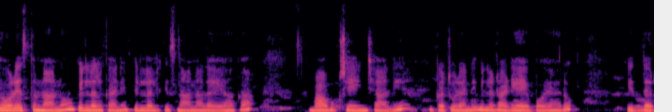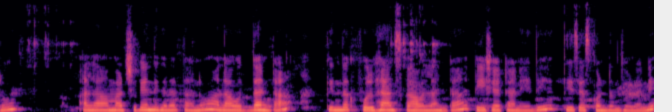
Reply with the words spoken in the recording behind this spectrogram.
తోడేస్తున్నాను పిల్లలు కానీ పిల్లలకి స్నానాలు అయ్యాక బాబుకు చేయించాలి. ఇక్కడ చూడండి వీళ్ళు రెడీ అయిపోయారు ఇద్దరు. అలా మర్చిపోయింది కదా తను. అలా వద్దంట. కిందకు ఫుల్ హ్యాండ్స్ కావాలంట. టీ షర్ట్ అనేది తీసేసుకుంటుంది చూడండి.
